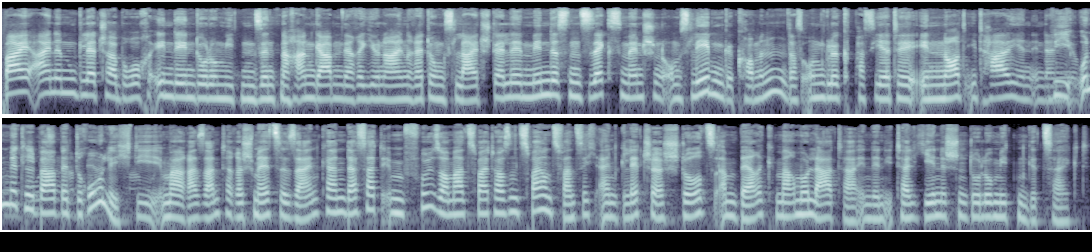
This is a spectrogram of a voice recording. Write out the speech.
Bei einem Gletscherbruch in den Dolomiten sind nach Angaben der regionalen Rettungsleitstelle mindestens sechs Menschen ums Leben gekommen. Das Unglück passierte in Norditalien in der Wie unmittelbar bedrohlich die immer rasantere Schmelze sein kann, das hat im Frühsommer 2022 ein Gletschersturz am Berg Marmolata in den italienischen Dolomiten gezeigt.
